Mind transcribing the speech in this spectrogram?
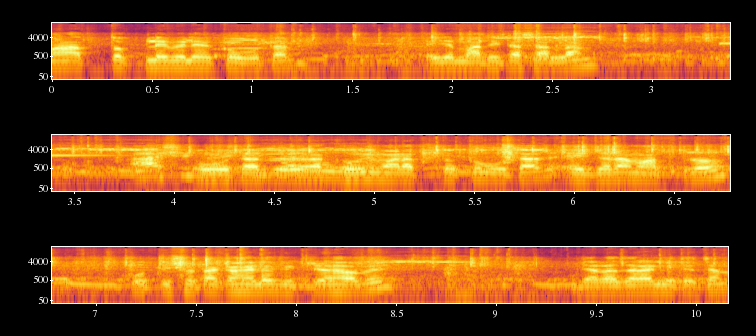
মারাত্মক লেভেলের কবুতর। এই যে মাটিটা সারলাম। কবুতর জোড়া খুবই মারাত্মক কবুতর। এই জোড়া মাত্র পঁচিশশো টাকা হলে বিক্রি হবে। যারা যারা নিতে চান,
